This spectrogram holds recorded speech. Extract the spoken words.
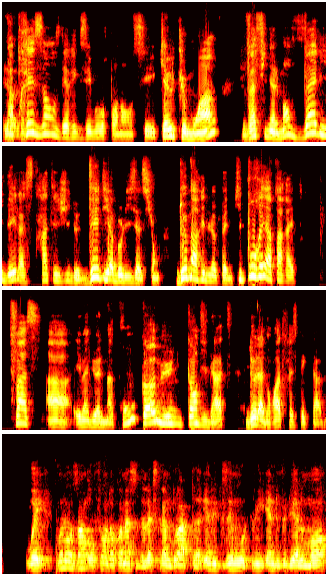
la présence d'Éric Zemmour pendant ces quelques mois va finalement valider la stratégie de dédiabolisation de Marine Le Pen, qui pourrait apparaître face à Emmanuel Macron comme une candidate de la droite respectable. Oui, venons-en au fond de commerce de l'extrême droite. Éric Zemmour pris individuellement,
